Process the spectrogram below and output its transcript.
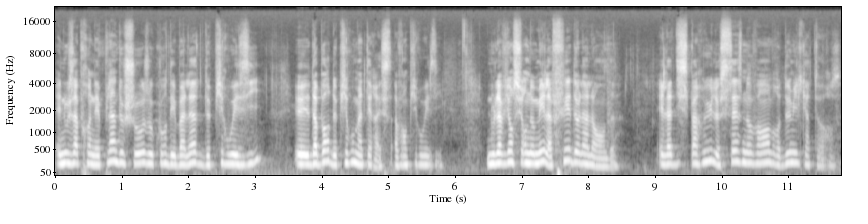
Elle nous apprenait plein de choses au cours des balades de Pirouésie, et d'abord de Pirou m'intéresse, avant Pirouésie. Nous l'avions surnommée la fée de la lande. Elle a disparu le 16 novembre 2014.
